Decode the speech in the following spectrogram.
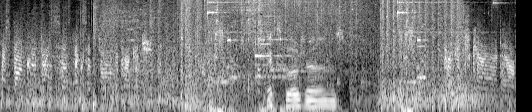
Respond code 3. Suspects have stolen the package. Explosions. Package carrier down.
